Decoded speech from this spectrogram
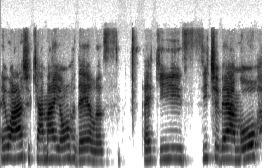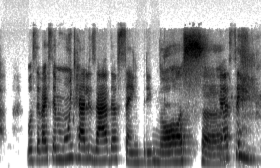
Eu acho que a maior delas é que se tiver amor, você vai ser muito realizada sempre. Nossa! É assim.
